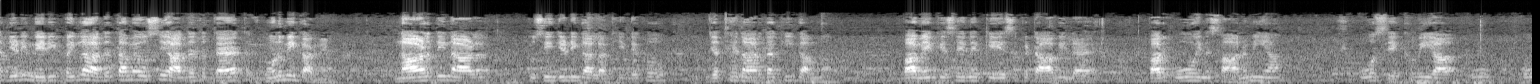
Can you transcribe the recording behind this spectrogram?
ਜਿਹੜੀ ਮੇਰੀ ਪਹਿਲਾ ਆਦਤ ਆ, ਮੈਂ ਉਸੇ ਆਦਤ ਤਹਿਤ ਹੁਣ ਵੀ ਕਰ ਰਿਹਾ। ਨਾਲ ਦੀ ਨਾਲ ਤੁਸੀਂ ਜਿਹੜੀ ਗੱਲ ਆਖੀ, ਦੇਖੋ, ਜਥੇਦਾਰ ਦਾ ਕੀ ਕੰਮ ਆ? ਭਾਵੇਂ ਕਿਸੇ ਨੇ ਕੇਸ ਕਟਾ ਵੀ ਲੈ, ਪਰ ਉਹ ਇਨਸਾਨ ਵੀ ਆ, ਉਹ ਸਿੱਖ ਵੀ ਆ, ਉਹ ਉਹ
